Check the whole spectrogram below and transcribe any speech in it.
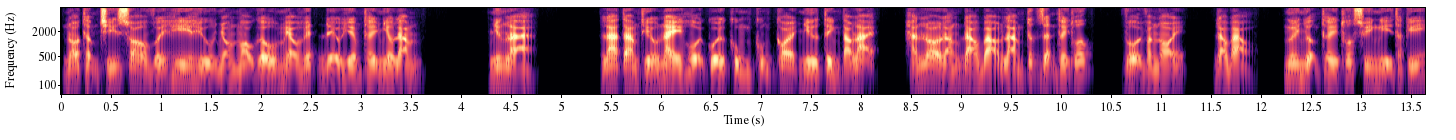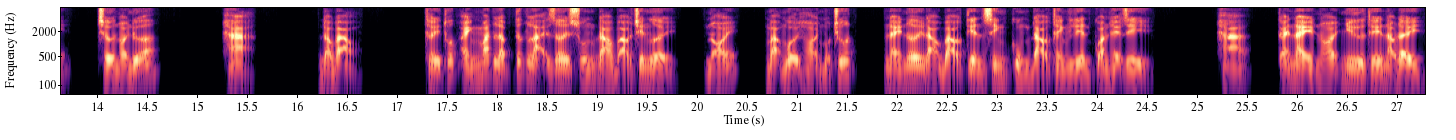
nó thậm chí so với hy hữu nhóm máu gấu mèo huyết đều hiếm thấy nhiều lắm. Nhưng là, La Tam thiếu này hội cuối cùng cũng coi như tỉnh táo lại, hắn lo lắng đào bảo làm tức giận thầy thuốc, vội vang nói, đào bảo, ngươi nhượng thầy thuốc suy nghĩ thật kỹ, chớ nói nữa. Hả? Đào bảo. Thầy thuốc ánh mắt lập tức lại rơi xuống đào bảo trên người, nói, mạo muội hỏi một chút, này nơi đào bảo tiên sinh cùng đào thanh liên quan hệ gì? Hả? Cái này nói như thế nào đây?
